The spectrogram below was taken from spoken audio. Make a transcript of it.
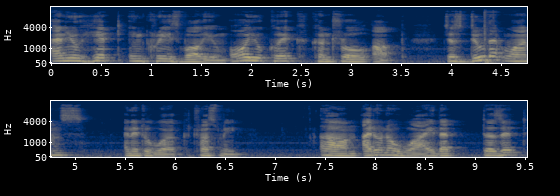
and you hit increase volume or you click control up. Just do that once and it'll work. Trust me. Um, I don't know why that does it,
